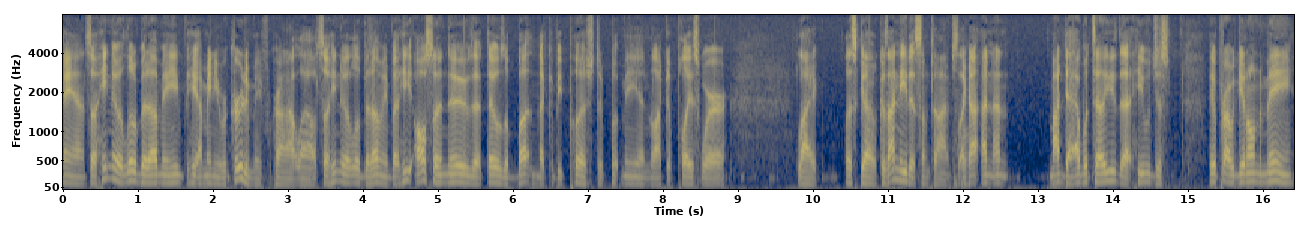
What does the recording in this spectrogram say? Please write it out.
And so he knew a little bit of me. He, he, I mean, he recruited me for crying out loud. So he knew a little bit of me, but he also knew that there was a button that could be pushed to put me in like a place where, like, let's go, because I need it sometimes. Like, uh-huh. I and, and my dad would tell you that he would just, he'll probably get on to me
